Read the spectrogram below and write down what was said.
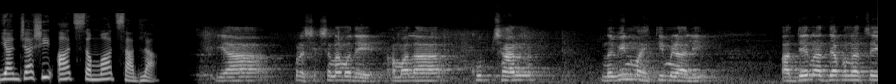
यांच्याशी आज संवाद साधला. या प्रशिक्षणामध्ये आम्हाला खूप छान नवीन माहिती मिळाली. अध्ययन अध्यापनाचे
